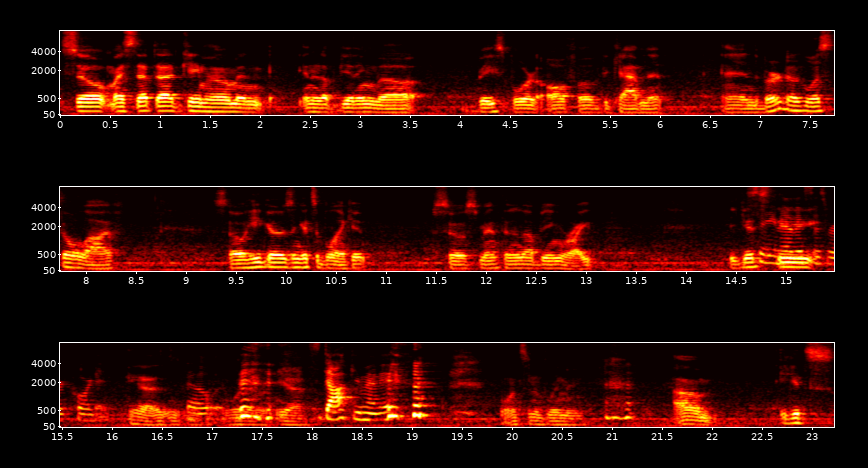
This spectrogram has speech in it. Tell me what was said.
so my stepdad came home and ended up getting the baseboard off of the cabinet, and the bird dog was still alive. So he goes and gets a blanket. So Samantha ended up being right. He gets so you the know this is recorded. yeah So whatever yeah it's documented. once in a blue moon. Um, he gets.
